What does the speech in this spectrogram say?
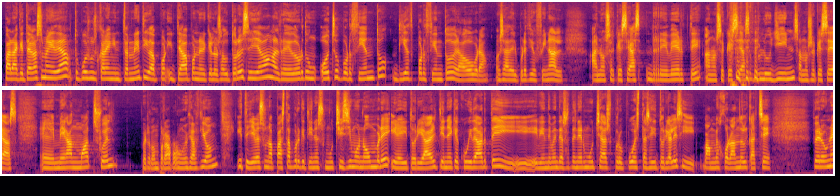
Para que te hagas una idea, tú puedes buscar en internet y, y, te va a poner que los autores se llevan alrededor de un 8%, 10% de la obra, o sea, del precio final. A no ser que seas Reverte, a no ser que seas Blue Jeans, a no ser que seas eh, Megan Maxwell, perdón por la pronunciación, y te lleves una pasta porque tienes muchísimo nombre y la editorial tiene que cuidarte y, y evidentemente vas a tener muchas propuestas editoriales y van mejorando el caché pero una,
